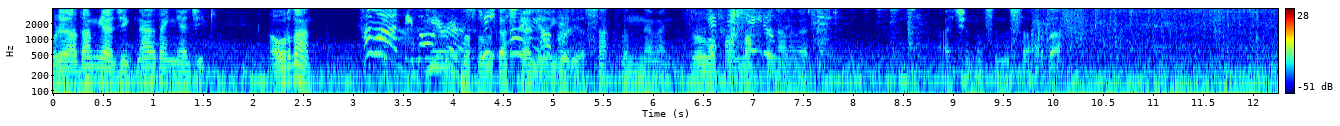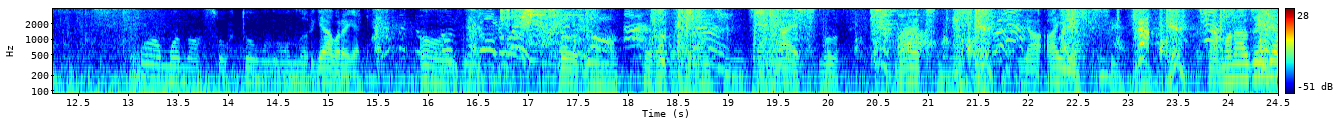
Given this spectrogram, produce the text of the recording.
Buraya adam gelecek. Nereden gelecek? Ha, oradan. Portalık askerleri geliyor. Saklanın hemen. Rolof Allah belanı versin. Açılmasını sağda. Aman ah soktuğumun oğulları gel buraya gel. Ağzını burnunu kırarım lan senin. Sen ne ayaksın oğlum? Ne ayaksın lan sen? Ne ayaksın? Sen bana az önce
